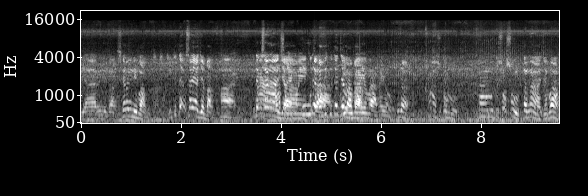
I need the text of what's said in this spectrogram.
Biarin nih bang. Sekarang ini bang. Ikut tak saya aja bang. Hai. Kita ke sana Ah, aja. Udah, kami ikut aja lah, Bang. Ayo bang, ayo. Udah. Masuk kamu. Kamu itu sok sultan aja bang.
